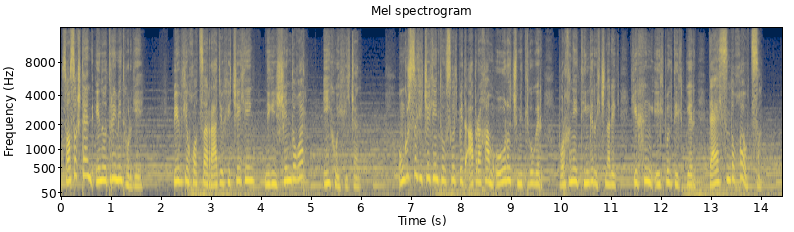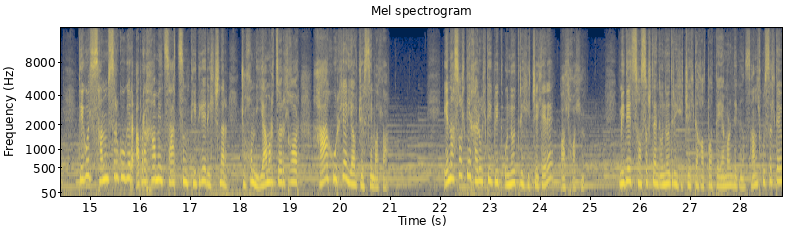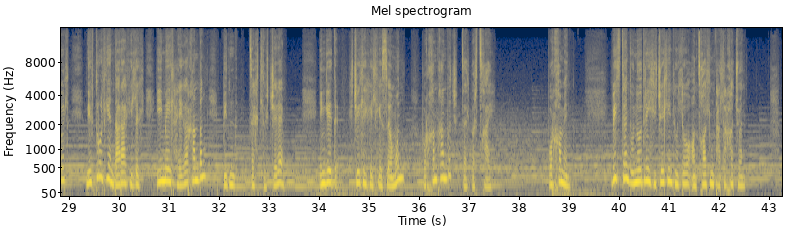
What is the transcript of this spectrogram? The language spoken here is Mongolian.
Сонсогч танд энэ өдрийн мэнд хүргэе. Библийн хуудасаар радио хичээлийн нэгэн шин дугаар инхүү эхэлж байна. Өнгөрсөн хичээлийн төгсгөл бид Авраам өөрөө ч мэдлгүйгээр Бурхны тэнгэр элч нарыг хэрхэн элбэг дэлбгээр дайлсан тухай үзсэн. Тэгвэл санамсаргүйгээр Авраамын цаатсан тэдгээр элч нар чухам ямар зорилгоор хаа хүрэхээр явж байсан болоо. Энэ асуултын хариултыг бид өнөөдрийн хичээлээрээ олох болно. Мэдээж сонсогч танд өнөөдрийн хичээлтэй холбоотой ямар нэгэн санал хүсэл байвал нэвтрүүлгийн дараа хэлэх имэйл хаягаар хандан бидэнд загтал өчээрэй. Ингээд хичээлээ хэлэхээс өмнө Бурханд хандаж залбирцгаая. Бурхан минь, бид танд өнөөдрийн хичээлийн төлөө онцгойлон талархаж байна.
